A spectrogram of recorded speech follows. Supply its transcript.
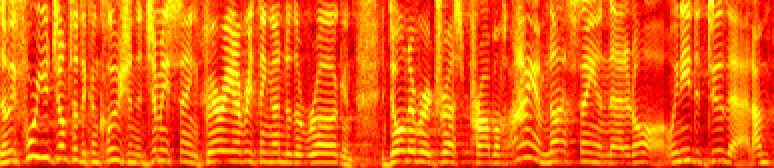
Now, before you jump to the conclusion that Jimmy's saying bury everything under the rug and don't ever address problems, I am not saying that at all. We need to do that. I'm,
